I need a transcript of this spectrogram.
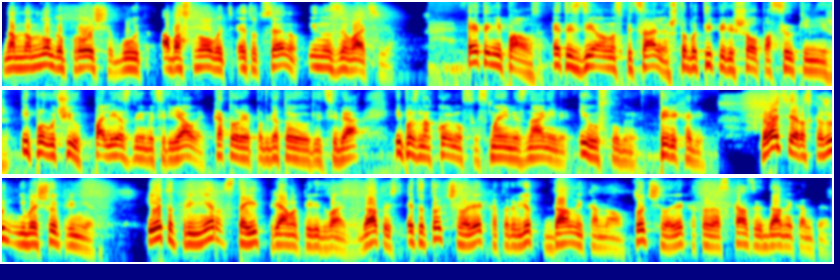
нам намного проще будет обосновывать эту цену и называть ее. Это не пауза, это сделано специально, чтобы ты перешел по ссылке ниже и получил полезные материалы, которые я подготовил для тебя и познакомился с моими знаниями и услугами. Переходи. Давайте я расскажу небольшой пример. И этот пример стоит прямо перед вами. Да? То есть это тот человек, который ведет данный канал, тот человек, который рассказывает данный контент.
